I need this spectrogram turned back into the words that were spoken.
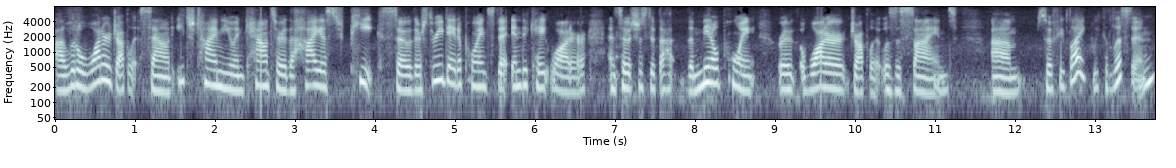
a little water droplet sound each time you encounter the highest peak. So there's three data points that indicate water, and so it's just at the, the middle point where a water droplet was assigned. Um, so if you'd like, we could listen.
